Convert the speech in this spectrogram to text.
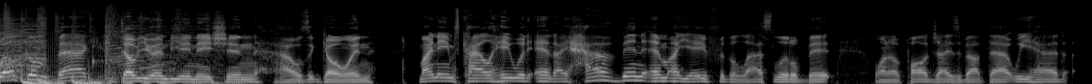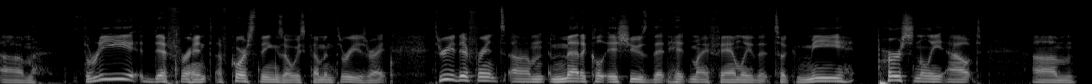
Welcome back, WNBA Nation. How's it going? My name's Kyle Haywood, and I have been MIA for the last little bit. Want to apologize about that. We had um, three different, of course, things always come in threes, right? Three different um, medical issues that hit my family that took me personally out. Um,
